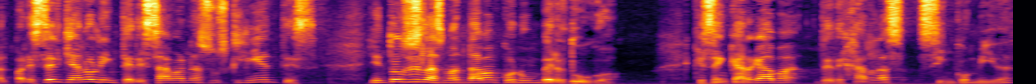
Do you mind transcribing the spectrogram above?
al parecer ya no le interesaban a sus clientes y entonces las mandaban con un verdugo que se encargaba de dejarlas sin comida,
